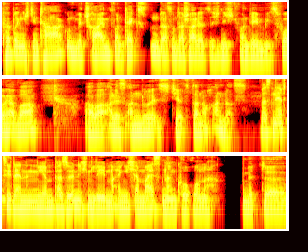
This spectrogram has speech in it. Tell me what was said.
verbringe ich den Tag und mit Schreiben von Texten. Das unterscheidet sich nicht von dem, wie es vorher war. Aber alles andere ist jetzt dann auch anders. Was nervt Sie denn in Ihrem persönlichen Leben eigentlich am meisten an Corona? Mit äh,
